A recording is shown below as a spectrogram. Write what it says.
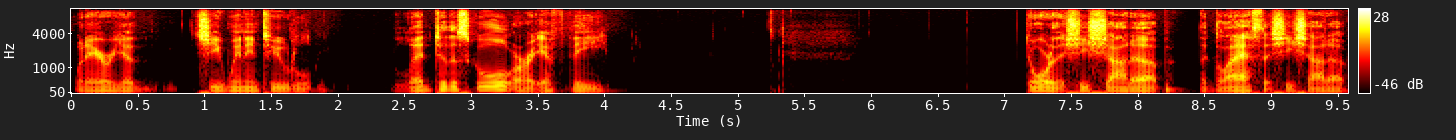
what area she went into led to the school or if the door that she shot up, the glass that she shot up,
